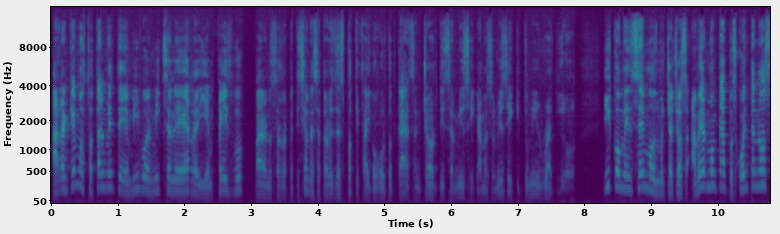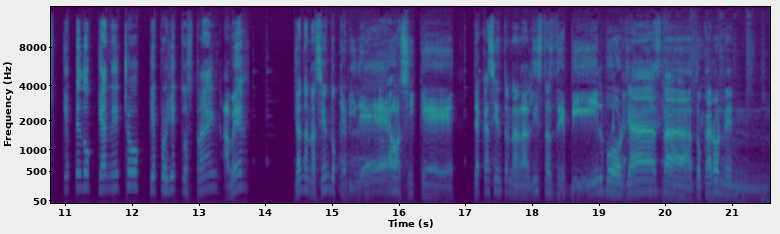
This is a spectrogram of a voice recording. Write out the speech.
Arranquemos totalmente en vivo en MixLR y en Facebook para nuestras repeticiones a través de Spotify, Google Podcasts, Anchor, Deezer Music, Amazon Music y Tuning Radio. Y comencemos, muchachos. A ver, Monca, pues cuéntanos qué pedo, qué han hecho, qué proyectos traen. A ver, ya andan haciendo que videos y que ya casi entran a las listas de Billboard, ya hasta tocaron en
